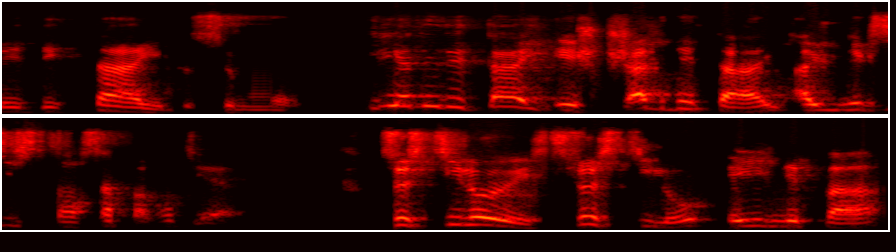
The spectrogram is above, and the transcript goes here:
les détails de ce monde. Il y a des détails et chaque détail a une existence à part entière. Ce stylo est ce stylo et il n'est pas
